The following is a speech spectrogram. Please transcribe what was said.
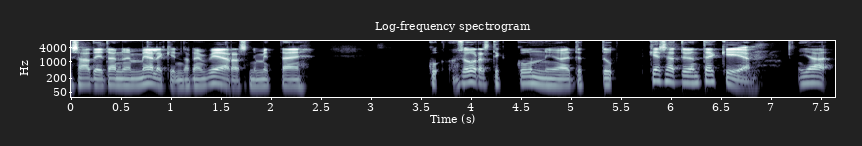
saatiin tänne mielenkiintoinen vieras, nimittäin ku, suuresti kunnioitettu kesätyön tekijä. Ja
